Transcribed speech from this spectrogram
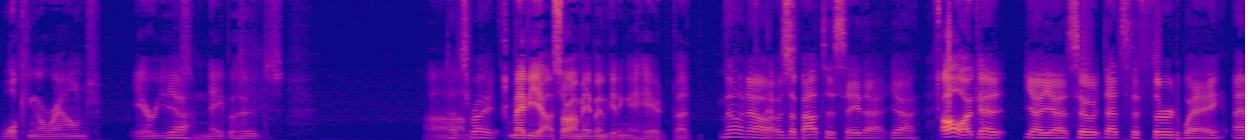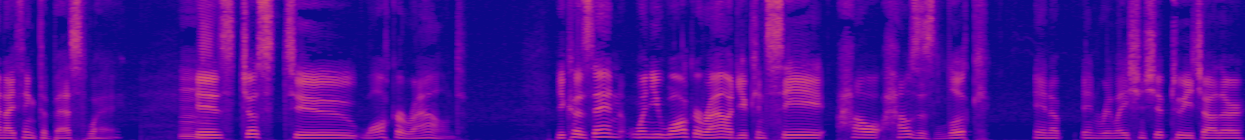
walking around areas Yeah. and neighborhoods. that's Um, right. Maybe uh, sorry, maybe I'm getting ahead, but No, no, I was about to say that. Yeah. oh, okay. Yeah, yeah, yeah. So that's the third way, and I think the best way Mm. is just to walk around. Because then when you walk around, you can see how houses look in a in relationship to each other.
